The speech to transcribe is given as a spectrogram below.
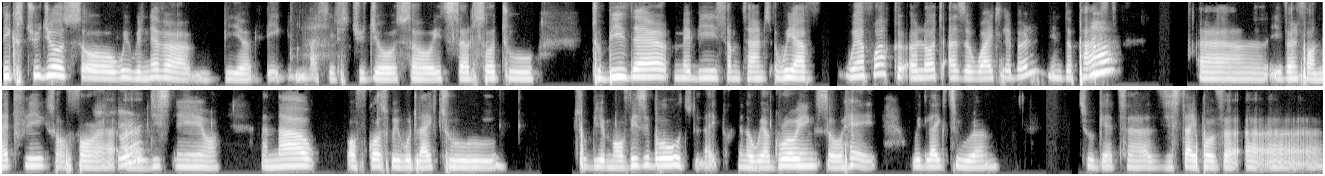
big studios so we will never be a big massive studio. So it's also to to be there maybe sometimes we have we have worked a lot as a white label in the past. Uh-huh uh, even for Netflix or for uh, sure. Disney. Or, and now, of course, we would like to to be more visible. Like you know, we are growing, so hey, we'd like to um, to get uh, this type of uh, uh,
